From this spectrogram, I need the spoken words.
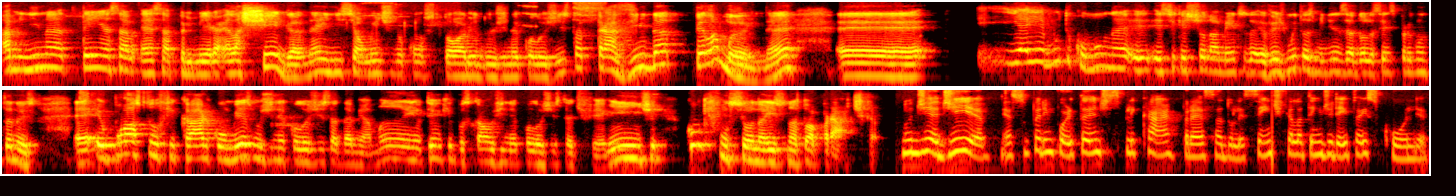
a menina tem essa, essa primeira, ela chega, né, inicialmente no consultório do ginecologista trazida pela mãe, né? É, e aí é muito comum, né, esse questionamento. Eu vejo muitas meninas e adolescentes perguntando isso. É, eu posso ficar com o mesmo ginecologista da minha mãe? Eu tenho que buscar um ginecologista diferente? Como que funciona isso na tua prática? No dia a dia, é super importante explicar para essa adolescente que ela tem direito à escolha.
